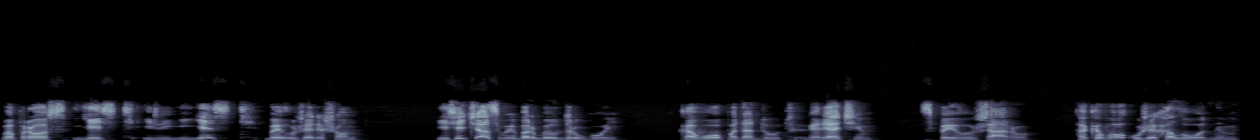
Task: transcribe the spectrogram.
Вопрос, есть или не есть, был уже решен. И сейчас выбор был другой. Кого подадут горячим, с пылу жару, а кого уже холодным.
